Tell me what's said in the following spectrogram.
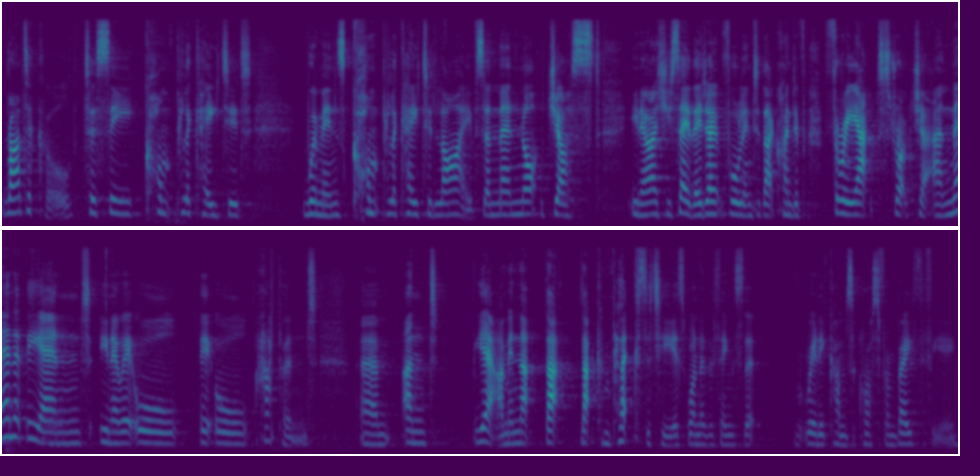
radical to see complicated women's complicated lives. And they're not just, you know, as you say, they don't fall into that kind of three act structure. And then at the end, you know, it all, it all happened. Um, and yeah, I mean, that, that, that complexity is one of the things that really comes across from both of you.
